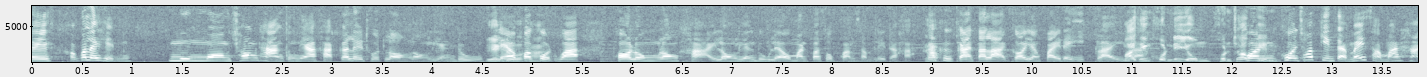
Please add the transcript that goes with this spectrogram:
ยเขาก็เลยเห็นมุมมองช่องทางตรงเนี้ยค่ะ ก็เลยทดลองลองเลี้ยงดู เลี้ยงดูแล้วปรากฏว่าพอลองลองขายลองเลี้ยงดูแล้วมันประสบความสำเร็จอะค่ะ ครับ ก็คือการตลาดก็ยังไปได้อีกไกลหมายถึงคนนิยมคนชอบคนกิน คนชอบกินแต่ไม่สามารถหา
